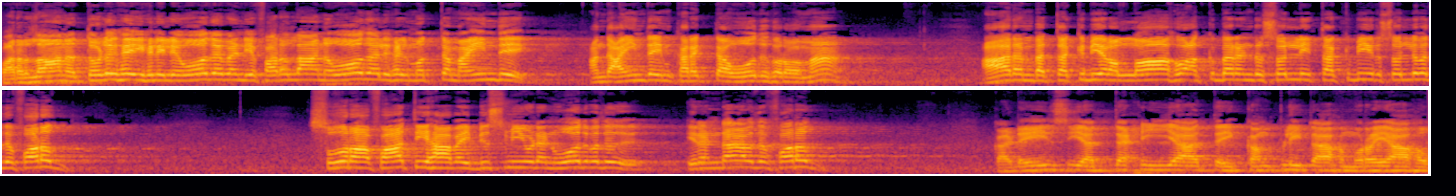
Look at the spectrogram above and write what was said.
பரலான தொழுகைகளிலே ஓத வேண்டிய பரலான ஓதல்கள் மொத்தம் ஐந்து. அந்த ஐந்தையும் கரெக்டா ஓதுகிறோமா? ஆரம்ப தக்பீர் அல்லாஹு அக்பர் என்று சொல்லி தக்பீர் சொல்லுவது ஃபரத். சூரா ஃபாத்திஹாவை பிஸ்மியுடன் ஓதுவது இரண்டாவது ஃபரத். கடைசி அத்தஹியாத்தை கம்ப்ளீட்டாக முறையாக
